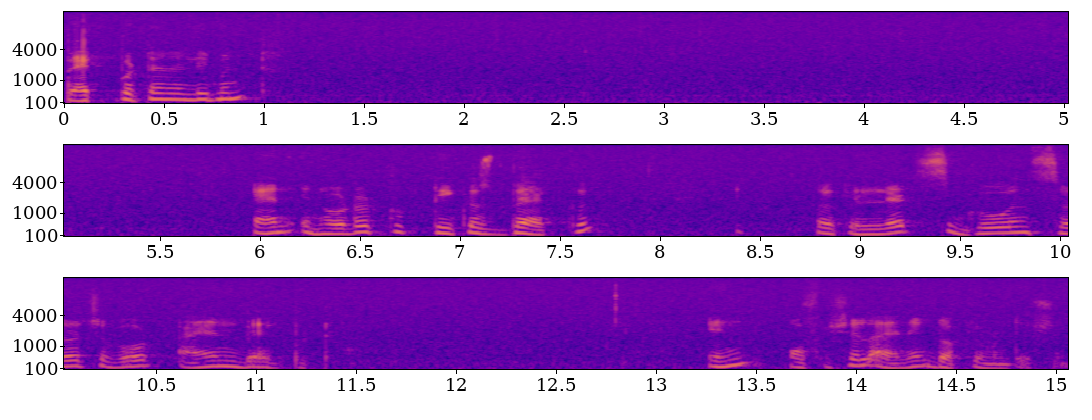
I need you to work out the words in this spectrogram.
back button element and in order to take us back okay let's go and search about ion back button in official ionic documentation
